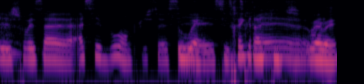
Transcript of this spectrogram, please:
et je trouvais ça euh, assez beau en plus. C'est très, graphique. Ouais.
